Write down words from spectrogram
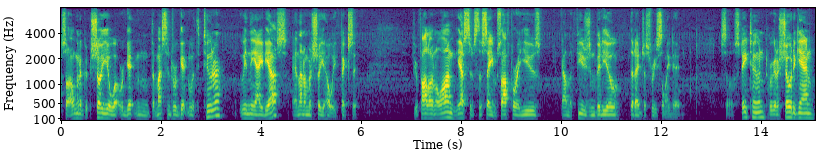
So I'm going to show you what we're getting, the message we're getting with the tuner in the IDS, and then I'm going to show you how we fix it. If you're following along, yes, it's the same software I used on the Fusion video that I just recently did. So stay tuned. We're going to show it again,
